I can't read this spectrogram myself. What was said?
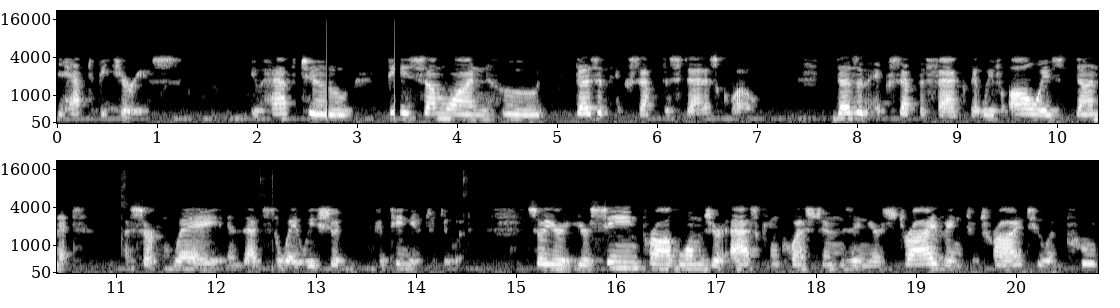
you have to be curious. You have to be someone who doesn't accept the status quo, doesn't accept the fact that we've always done it a certain way and that's the way we should continue to do it. So you're, you're seeing problems, you're asking questions, and you're striving to try to improve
